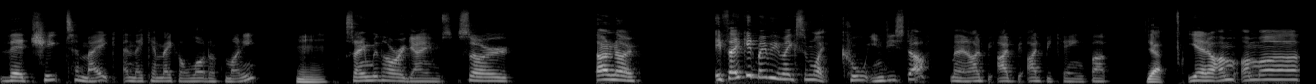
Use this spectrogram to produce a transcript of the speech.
they're cheap to make and they can make a lot of money. Mhm. Same with horror games. So I don't know. If they could maybe make some like cool indie stuff, man, I'd be I'd be I'd be keen. But Yeah. yeah, no, I'm I'm uh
